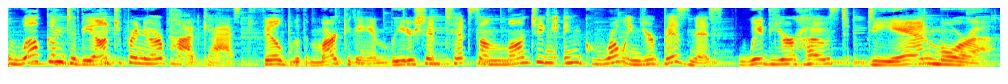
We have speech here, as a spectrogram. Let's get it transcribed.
Welcome to the Entrepreneur Podcast, filled with marketing and leadership tips on launching and growing your business with your host, Deanne Mora.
